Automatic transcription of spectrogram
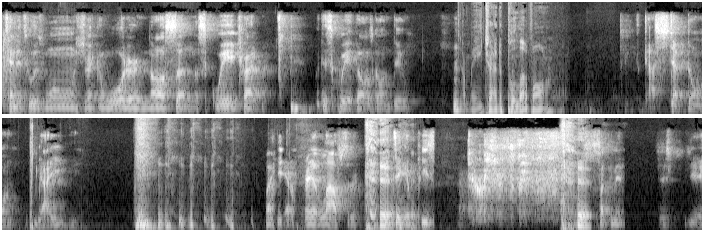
tending to his wounds, drinking water, and all of a sudden the squid tried to what the squid thought it was gonna do. I mean, he tried to pull up on him. Got stepped on, got eaten. like yeah, red lobster. Take a piece, sucking it, just yeah,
